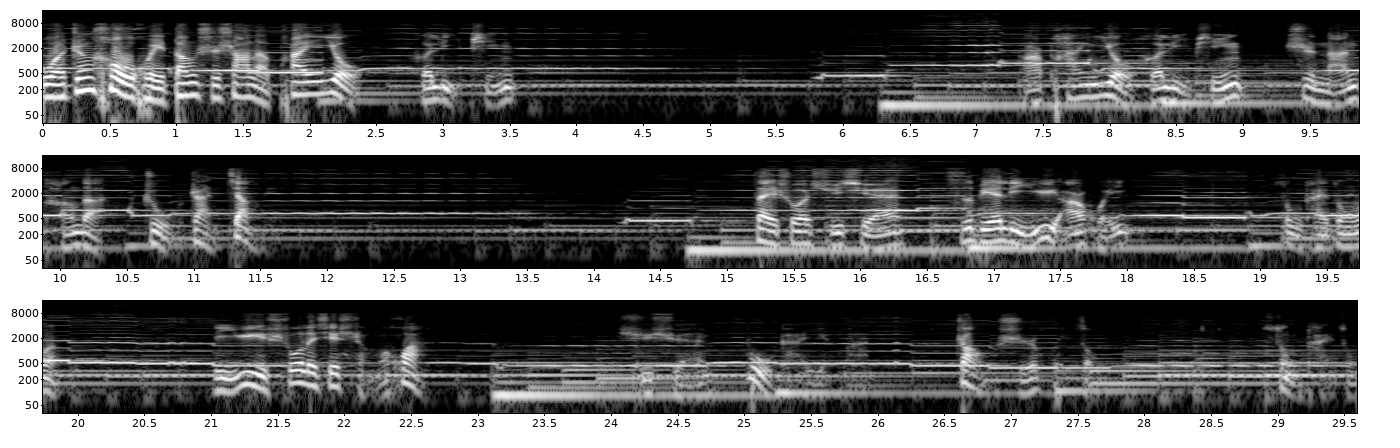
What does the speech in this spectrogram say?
我真后悔当时杀了潘佑和李平。”而潘佑和李平是南唐的主战将领。再说徐玄辞别李煜而回，宋太宗问李煜说了些什么话，徐玄不敢隐瞒，照实回奏。宋太宗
